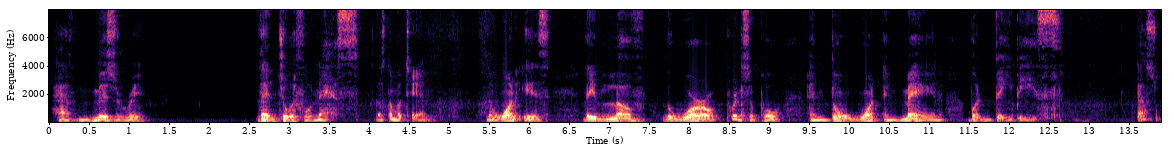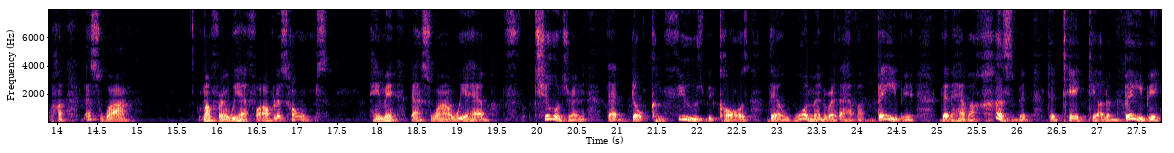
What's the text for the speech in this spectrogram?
have misery than joyfulness. That's number 10. Number one is they love the world principle and don't want a man but babies. That's why, that's why, my friend, we have fatherless homes. Amen. That's why we have children that don't confuse because their woman rather have a baby than have a husband to take care of the baby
